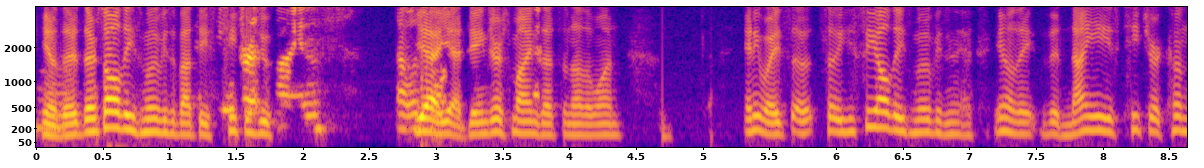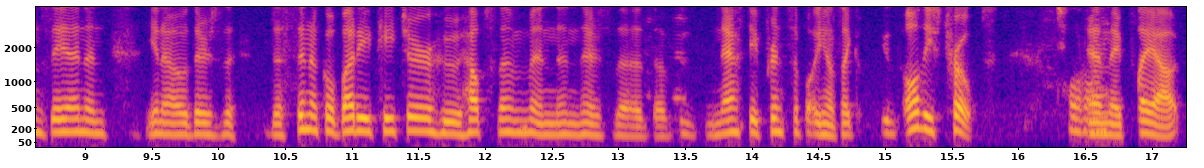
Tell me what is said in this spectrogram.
you know, there, there's all these movies about these Dangerous teachers. Who, Minds. That was yeah, yeah, Dangerous Minds. That's another one. Anyway, so so you see all these movies, and you know, the, the naive teacher comes in, and you know, there's the the cynical buddy teacher who helps them, and then there's the the nasty principal. You know, it's like all these tropes, totally. and they play out.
